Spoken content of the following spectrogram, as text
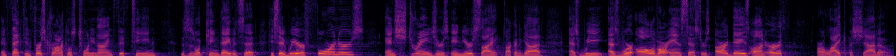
In fact, in 1 Chronicles 29 15, this is what King David said. He said, We are foreigners and strangers in your sight, talking to God, as we as were all of our ancestors. Our days on earth are like a shadow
